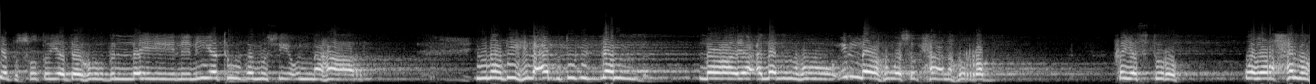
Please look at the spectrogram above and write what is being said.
يبسط يده بالليل ليتوب مسيء النهار. يناديه العبد بالذنب لا يعلمه إلا هو سبحانه الرب. فيستره ويرحمه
